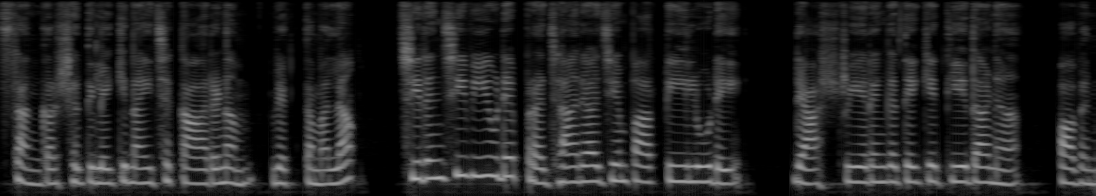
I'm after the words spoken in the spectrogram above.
സംഘർഷത്തിലേക്ക് നയിച്ച കാരണം വ്യക്തമല്ല. ചിരഞ്ജീവിയുടെ പ്രജാരാജ്യം പാർട്ടിയിലൂടെ രാഷ്ട്രീയ രംഗത്തേക്ക് എത്തിയതാണ് പവൻ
